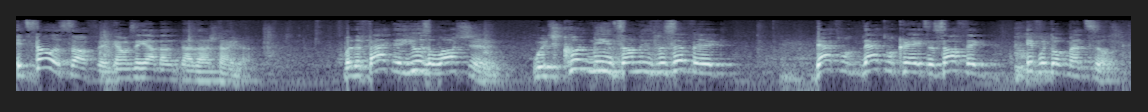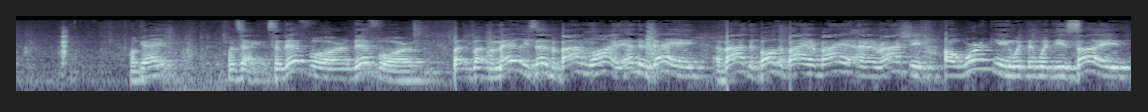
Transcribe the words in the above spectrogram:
it's still a suffix. And we're saying about Hashtaina. But the fact that he used a lashon, which could mean something specific, that's what that's what creates a suffix. If we're talking about silk, okay. One second. So therefore, therefore, but but Mameli says, but bottom line, at the end of the day, Avad, that both and Abai and Rashi are working with the with the side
